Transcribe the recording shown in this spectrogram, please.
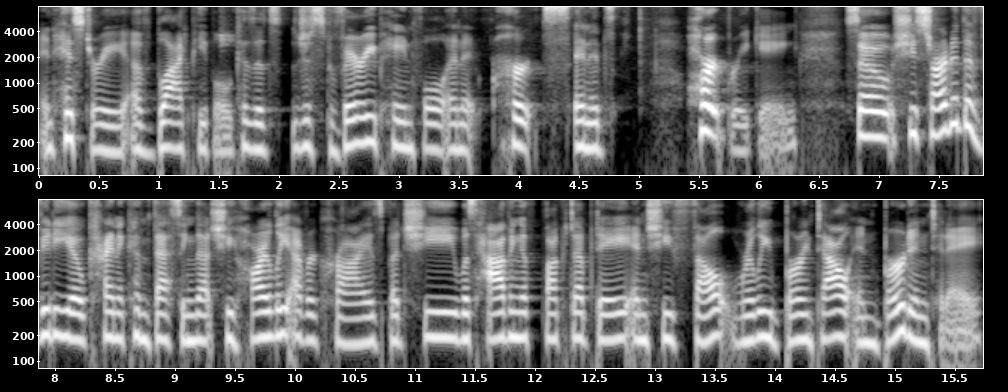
and history of black people because it's just very painful and it hurts and it's heartbreaking. So she started the video kind of confessing that she hardly ever cries, but she was having a fucked up day and she felt really burnt out and burdened today.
